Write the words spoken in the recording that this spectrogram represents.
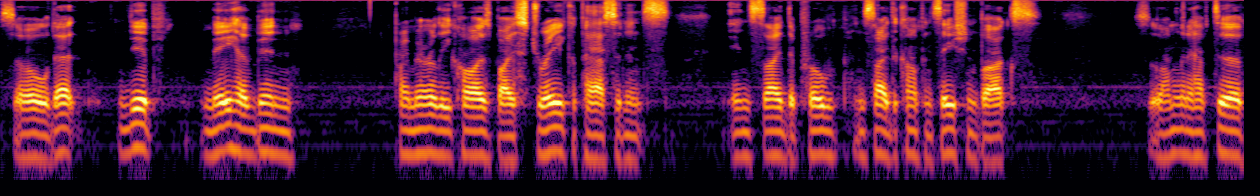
So that dip may have been primarily caused by stray capacitance inside the probe inside the compensation box. So I'm gonna have to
